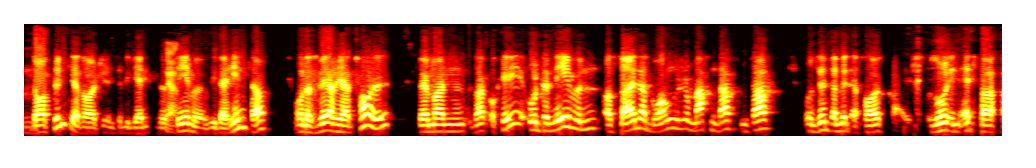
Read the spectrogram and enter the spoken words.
Mhm. Dort sind ja solche intelligenten Systeme ja. wieder hinter. Und es wäre ja toll, wenn man sagt, okay, Unternehmen aus deiner Branche machen das und das und sind damit erfolgreich. So in etwa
